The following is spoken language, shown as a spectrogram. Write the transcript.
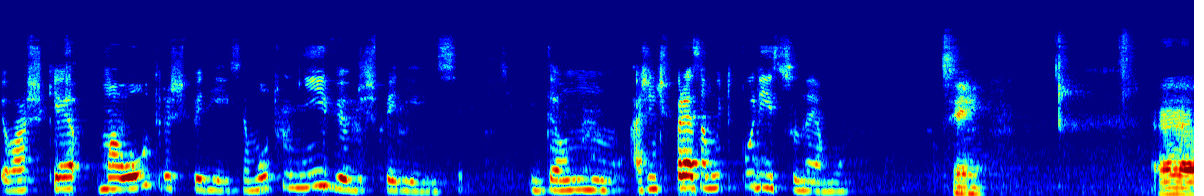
eu acho que é uma outra experiência, um outro nível de experiência. Então, a gente preza muito por isso, né, amor? Sim. É,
